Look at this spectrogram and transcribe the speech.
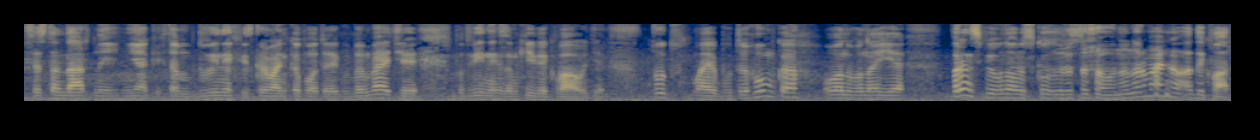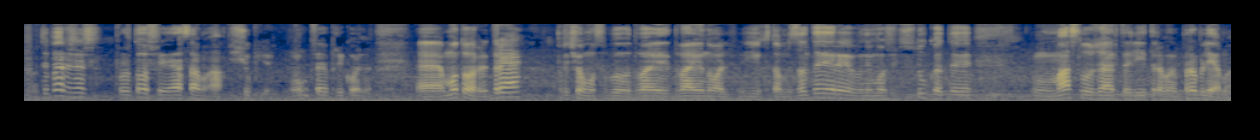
все стандартний, ніяких там двійних відкривань капота, як в BMW, чи подвійних замків, як в Audi. Тут має бути гумка, вон вона є. В принципі, воно розташовано нормально, адекватно. Тепер же ж про те, що я сам. А, щуп є. Ну, це прикольно. Е, мотори дре, причому особливо 2.0. Їх там задири, вони можуть стукати, масло жерти літрами. Проблема.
